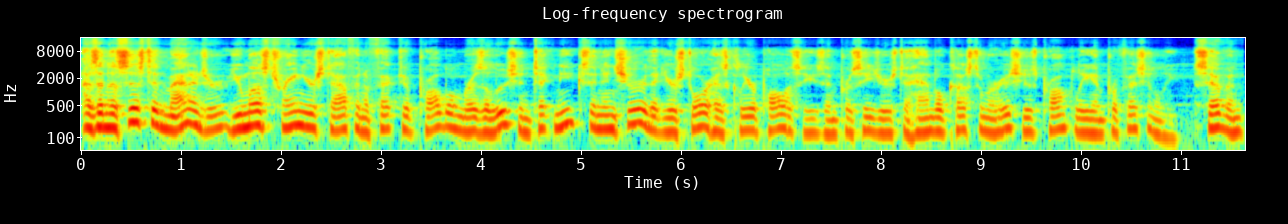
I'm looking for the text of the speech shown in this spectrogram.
As an assistant manager, you must train your staff in effective problem resolution techniques and ensure that your store has clear policies and procedures to handle customer issues promptly and professionally. 7.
